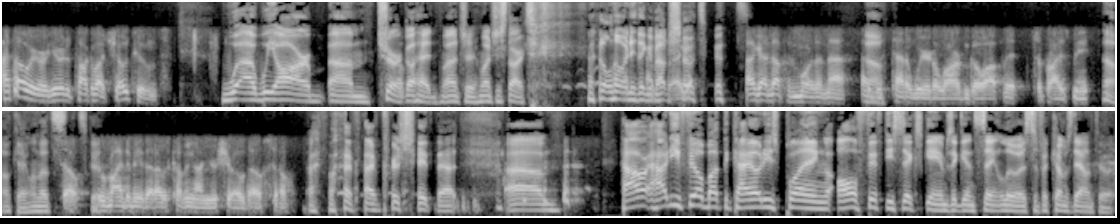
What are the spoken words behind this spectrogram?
I thought we were here to talk about show tunes. Well, we are. Um, sure, go ahead. Why don't you, why don't you start? I don't know anything about show tunes. I got nothing more than that. I Oh. just had a weird alarm go off. It surprised me. Oh, okay. Well, that's, So that's it reminded me that I was coming on your show, though. So I, I appreciate that. Um, how how do you feel about the Coyotes playing all 56 games against St. Louis if it comes down to it?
